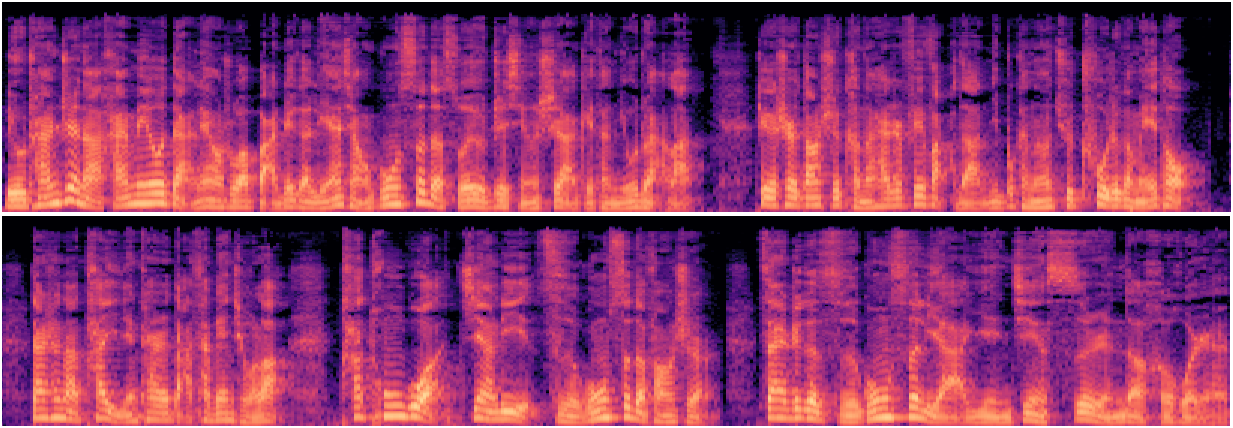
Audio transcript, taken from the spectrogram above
柳传志呢，还没有胆量说把这个联想公司的所有制形式啊给他扭转了。这个事儿当时可能还是非法的，你不可能去触这个眉头。但是呢，他已经开始打擦边球了。他通过建立子公司的方式，在这个子公司里啊引进私人的合伙人，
